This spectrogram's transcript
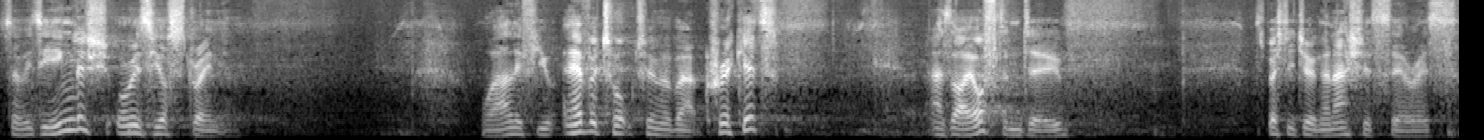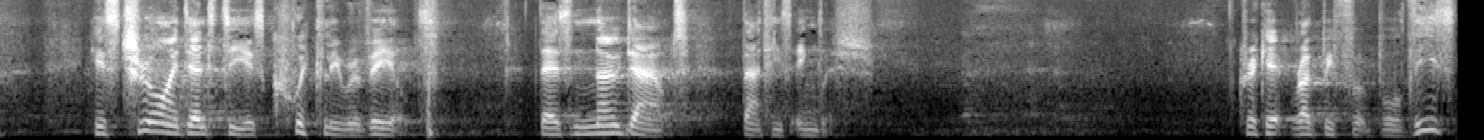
So is he English or is he Australian? Well, if you ever talk to him about cricket, as I often do, especially during an Ashes series, his true identity is quickly revealed. There's no doubt that he's English. Cricket, rugby, football, these,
